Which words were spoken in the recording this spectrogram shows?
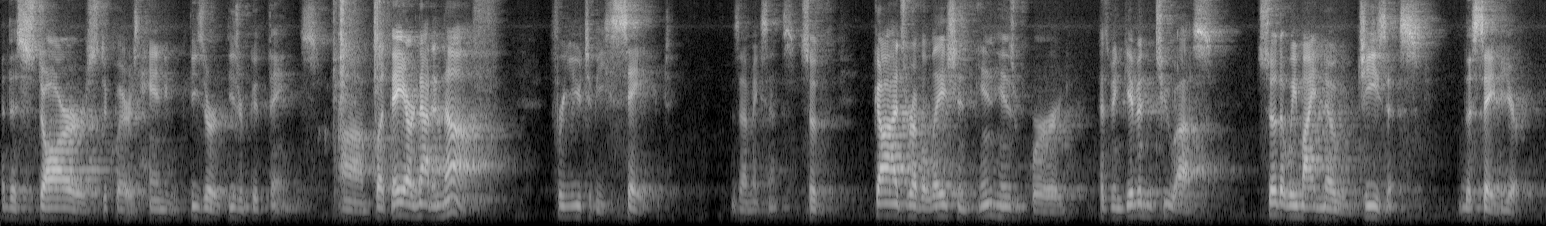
The stars declare his handiwork. These are, these are good things. Um, but they are not enough for you to be saved. Does that make sense? So God's revelation in his word has been given to us so that we might know Jesus, the Savior.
